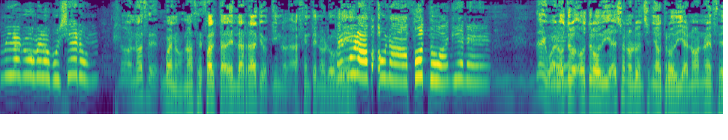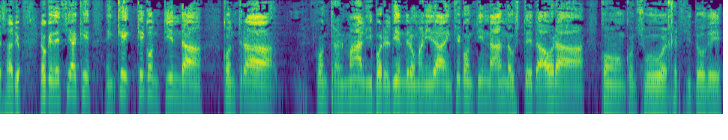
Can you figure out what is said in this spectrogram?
Mira cómo me lo pusieron. No, no hace, bueno, no hace falta, es la radio aquí, no- la gente no lo ve. Tengo una, una foto aquí en el... Da igual, otro, otro día, eso nos lo enseña otro día, no, no es necesario. Lo que decía que, ¿en qué, qué contienda contra, contra el mal y por el bien de la humanidad? ¿En qué contienda anda usted ahora con, con su ejército de,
